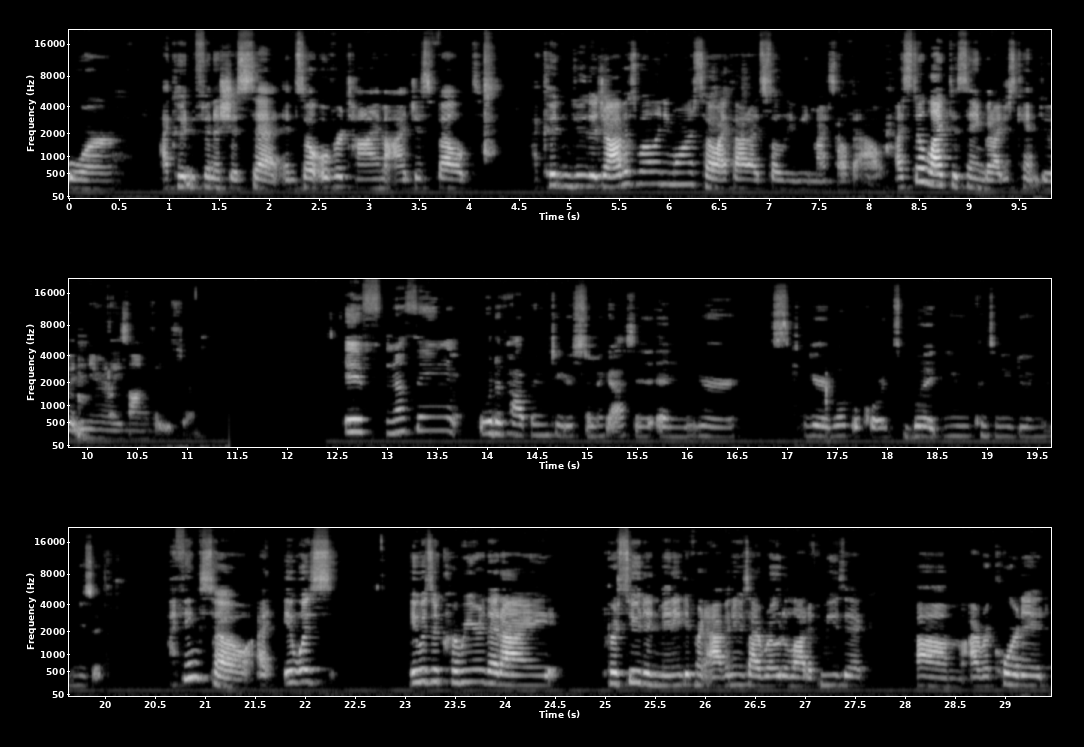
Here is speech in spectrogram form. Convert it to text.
or I couldn't finish a set, and so over time I just felt I couldn't do the job as well anymore. So I thought I'd slowly wean myself out. I still like to sing, but I just can't do it nearly as long as I used to. If nothing would have happened to your stomach acid and your your vocal cords, would you continue doing music? I think so. I, it was it was a career that I pursued in many different avenues. I wrote a lot of music. Um, I recorded.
